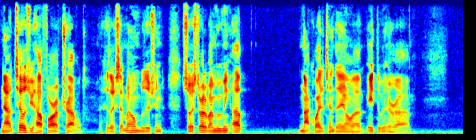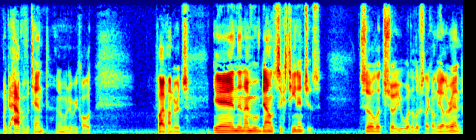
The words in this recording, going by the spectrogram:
Now it tells you how far I've traveled as I set my home position. So I started by moving up, not quite a tenth, you know, uh, eighth of or uh, like a half of a tenth, I don't know, whatever you call it, five hundredths, and then I moved down 16 inches. So let's show you what it looks like on the other end.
